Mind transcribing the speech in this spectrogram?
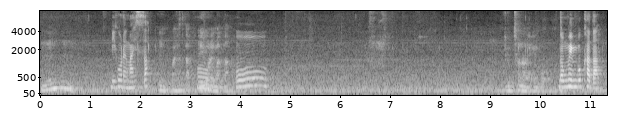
음. 미고랭 맛있어? 음, 맛있다. 어. 미고랭 맞나? 오, 6,000원의 행복. 너무 행복하다.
